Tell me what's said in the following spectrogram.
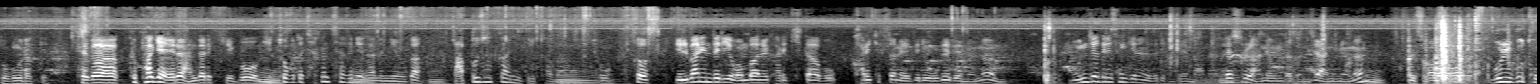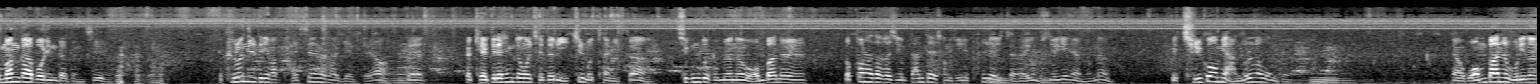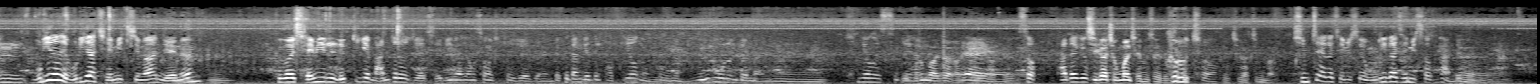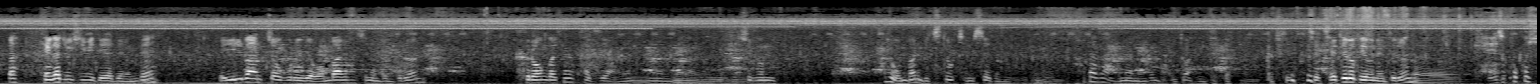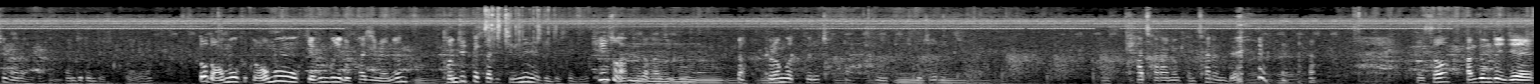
녹음을 할게. 제가 급하게 애를 안 가르치고 음. 기초부터 차근차근히 음. 가는 이유가 음. 나쁜 습관이 들까봐. 음. 그래서 일반인들이 원반을 가르치다 뭐 가르쳤던 애들이 오게 되면은 문제들이 생기는 애들이 굉장히 많아요. 음. 회수를 안 해온다든지 아니면은 음. 어, 물고 도망가 버린다든지 그런 일들이 막 발생을 하게 돼요. 근데 개들의 행동을 제대로 읽질 못하니까 지금도 보면은 원반을 몇 번 하다가 지금 딴 데 정신이 팔려 있잖아요. 이건 무슨 얘기냐면은 이게 즐거움이 안 올라온 거예요. 음. 그냥 원반을 우리는 우리는 우리야 재밌지만 얘는 음. 그걸 재미를 느끼게 만들어줘야 재미가 형성을 시켜줘야 되는데 그 단계들 다 뛰어넘고 그냥 물고 오는 데만 음. 신경을 쓰게 무슨 말인지 알- 예, 예. 같아요. 그래서 바닥에 지가 정말 재밌어야 돼. 그렇죠. 지가 정말. 진짜 애가 재밌어요. 우리가 재밌어서는 안 네. 되는 거예요. 개가 중심이 돼야 되는데 일반적으로 이제 원반 하시는 분들은 그런 걸 생각하지 않는 음. 지금 사실 원반은 미치도록 재밌어야 되는 거예요. 하다가 안 하는 건 말도 안 돼. 그치. 진짜 제대로 배운 애들은 어. 계속 focusing을 하고 언제 던져줄 거예요. 또 너무 너무 흥분이 높아지면은 음. 던질 때까지 짖는 애들도 생겨요. 계속 앞에 가가지고. 음. 그러니까 그런 것들을 적당 히 음. 조절을 음. 해요. 다 잘하면 괜찮은데. 네. 그래서 방금도 이제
